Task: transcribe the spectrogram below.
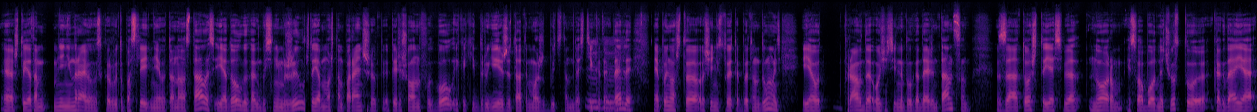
э, что я там мне не нравилось, как будто последнее вот оно осталось, и я долго как бы с ним жил, что я, может, там пораньше перешел на футбол и какие-то другие результаты, может быть, там достиг mm-hmm. и так далее. Я понял, что вообще не стоит об этом думать. И я вот правда очень сильно благодарен танцам за то, что я себя норм и свободно чувствую, когда я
